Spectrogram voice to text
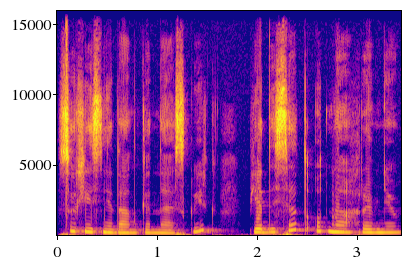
Сухі сніданки Несквік 51 гривня.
